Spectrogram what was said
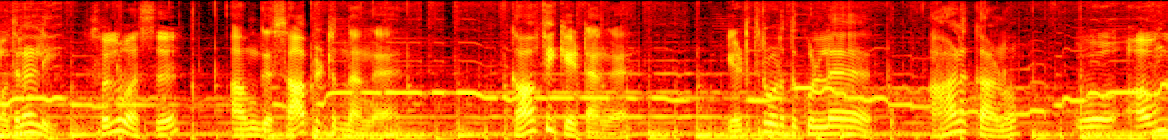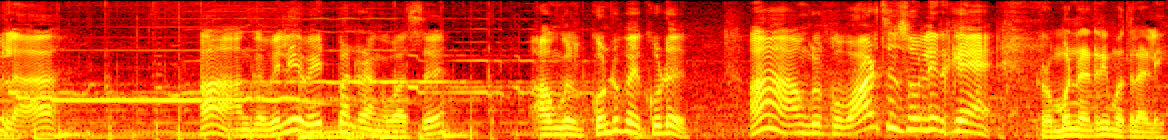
முதலாளி சொல்லு வாசு அவங்க சாப்பிட்டுட்டு இருந்தாங்க. காஃபி கேட்டாங்க. எடுத்துட்டு வரதுக்குள்ள ஆளை காணும். ஓ அவங்களா? ஆ அங்கே வெளியே வெயிட் பண்ணுறாங்க வாசு அவங்களுக்கு கொண்டு போய் கொடு. ஆ அவங்களுக்கு வாழ்த்து சொல்லியிருக்கேன். ரொம்ப நன்றி முதலாளி.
